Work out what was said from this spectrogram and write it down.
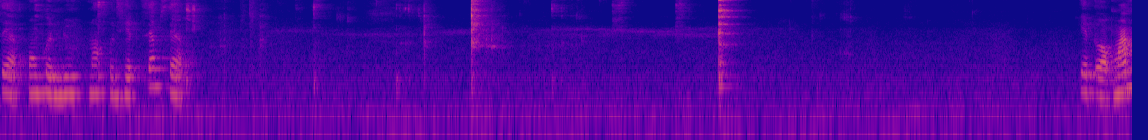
แซ่บของเพิ่นอยู่เนาะเพิ่นเฮ็ดแซ่บแซ่บเฮ็ดออกมาใ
